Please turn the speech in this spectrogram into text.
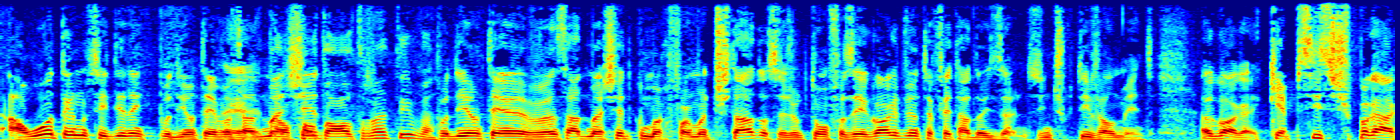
há outra no sentido em que podiam ter avançado É, mais cedo. alternativa. Podiam ter avançado mais cedo com uma reforma de Estado, ou seja, o que estão a fazer agora deviam ter feito há dois anos, indiscutivelmente. Agora, que é preciso esperar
